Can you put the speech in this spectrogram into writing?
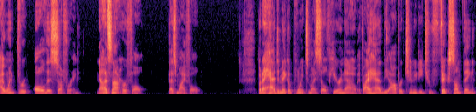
I went through all this suffering. Now, that's not her fault. That's my fault. But I had to make a point to myself here and now. If I had the opportunity to fix something,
